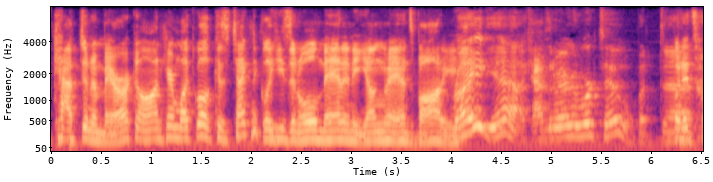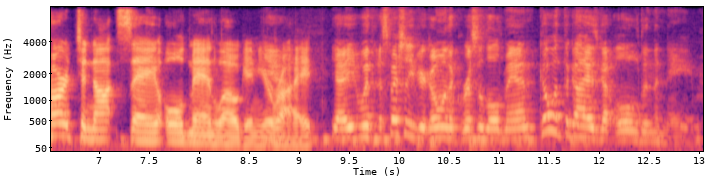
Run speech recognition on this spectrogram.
Captain America on here. I'm like, well, because technically he's an old man in a young man's body. right? Yeah, Captain America would work too. But uh, But it's hard to not say Old Man Logan. You're yeah. right. Yeah, with, especially if you're going with a grizzled old man, go with the guy who's got old in the name.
